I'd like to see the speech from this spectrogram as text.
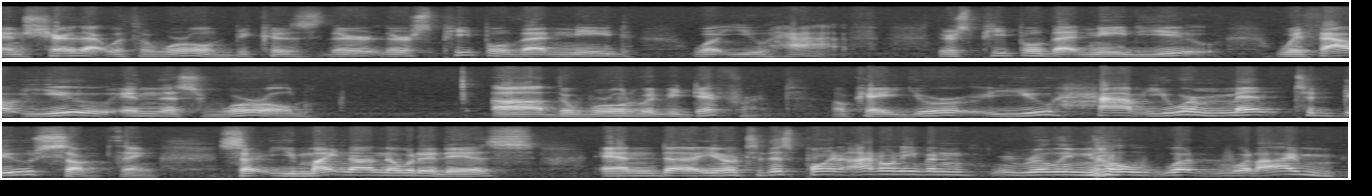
and share that with the world because there, there's people that need what you have. There's people that need you. Without you in this world, uh, the world would be different. Okay, you're you have you were meant to do something. So you might not know what it is. And uh, you know, to this point, I don't even really know what what I'm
